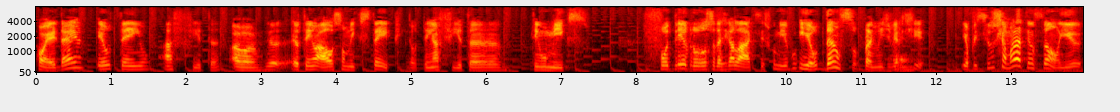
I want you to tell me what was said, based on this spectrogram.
Qual é a ideia? Eu tenho a fita. Eu tenho a Awesome Mixtape. Eu tenho a fita. Tenho um mix poderoso das galáxias comigo. E eu danço para me divertir. Eu preciso chamar a atenção. E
